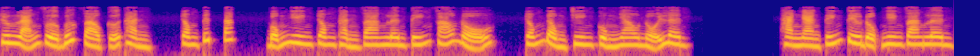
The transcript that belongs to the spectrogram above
Trương Lãng vừa bước vào cửa thành, trong tích tắc, bỗng nhiên trong thành vang lên tiếng pháo nổ, trống đồng chiên cùng nhau nổi lên. Hàng ngàn tiếng tiêu đột nhiên vang lên,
